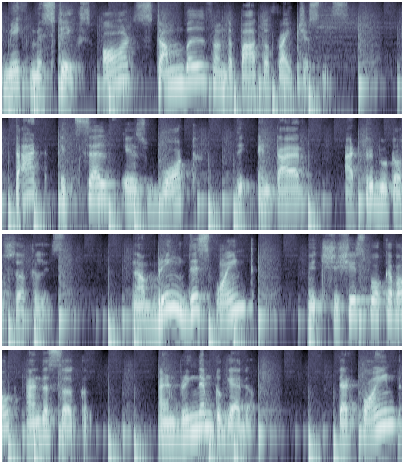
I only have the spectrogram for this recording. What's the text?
make mistakes or stumble from the path of righteousness. That itself is what the entire attribute of circle is. Now bring this point which Shishir spoke about and the circle and bring them together. That point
